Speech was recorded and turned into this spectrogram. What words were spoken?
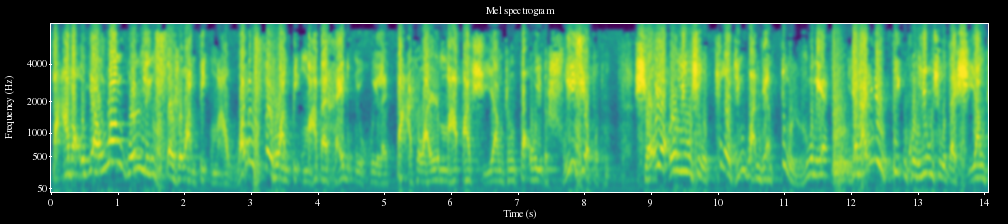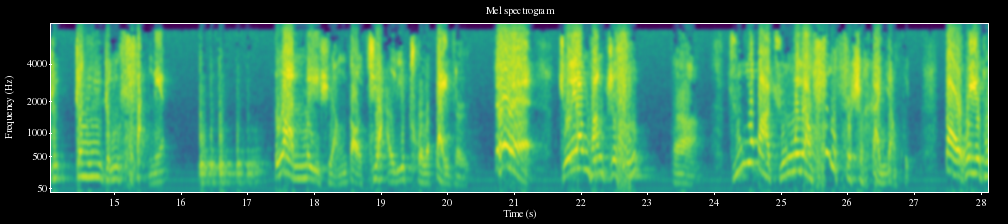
八刀将王衮领四十万兵马，我们四十万兵马在海东又回来，八十万人马把西阳城包围的水泄不通。逍遥人刘秀坐井观天，度日如年，一干劲兵困刘秀在西阳城整整三年。万没想到家里出了败子儿，哎，举良方之死。啊！巨无霸、巨无量数次是汉将魁，到回头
